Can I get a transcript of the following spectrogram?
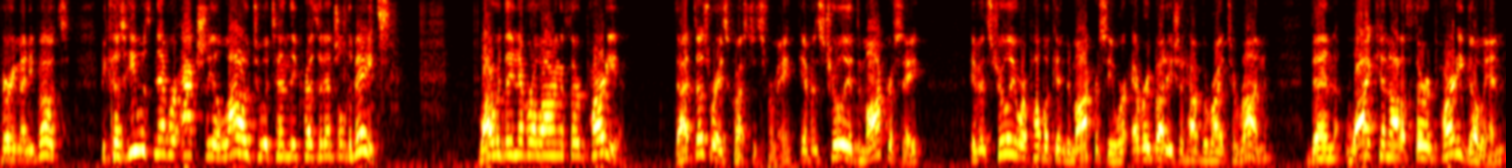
very many votes because he was never actually allowed to attend the presidential debates. Why were they never allowing a third party in? That does raise questions for me. If it's truly a democracy, if it's truly a Republican democracy where everybody should have the right to run, then why cannot a third party go in,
